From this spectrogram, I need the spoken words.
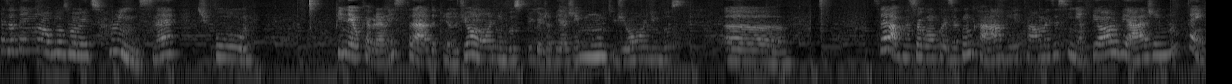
mas eu tenho alguns momentos ruins, né? Tipo, pneu quebrar na estrada, pneu de ônibus, porque eu já viajei muito de ônibus. Uh, sei lá, aconteceu alguma coisa com carro e tal, mas assim, a pior viagem não tem.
